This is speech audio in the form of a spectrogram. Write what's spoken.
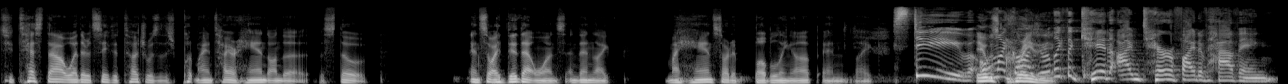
to test out whether it's safe to touch was to put my entire hand on the the stove, and so I did that once, and then like my hand started bubbling up, and like Steve, It oh was my god, crazy. you're like the kid I'm terrified of having.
